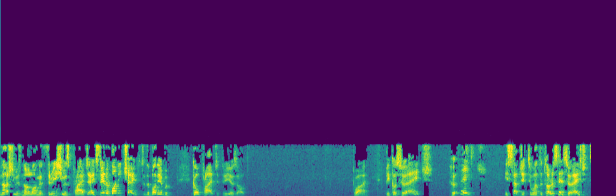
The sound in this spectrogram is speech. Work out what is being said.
now she was no longer three, she was prior to age three, and her body changed to the body of a girl prior to three years old. Why? Because her age, her age is subject to what the Torah says, to her ages.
